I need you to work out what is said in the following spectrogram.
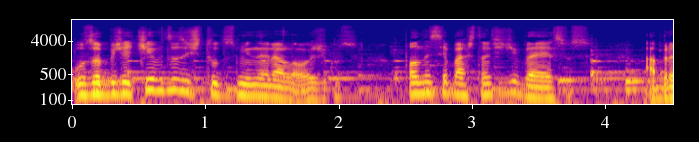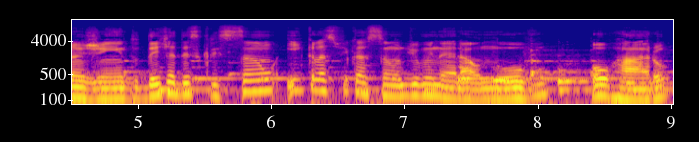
Os objetivos dos estudos mineralógicos podem ser bastante diversos, abrangendo desde a descrição e classificação de um mineral novo ou raro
